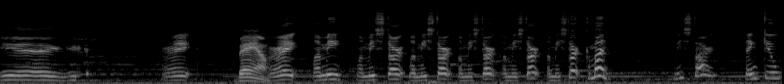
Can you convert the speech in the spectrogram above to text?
Yeah, yeah. Alright. Bam. Alright, let me let me start. Let me start. Let me start. Let me start. Let me start. Come on. Let me start. Thank you.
